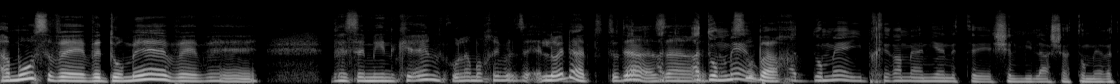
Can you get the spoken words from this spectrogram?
עמוס ו- ודומה, ו- ו- וזה מין, כן, כולם הולכים על זה, לא יודעת, אתה יודע, זה מסובך. הדומה היא בחירה מעניינת אה, של מילה שאת אומרת.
